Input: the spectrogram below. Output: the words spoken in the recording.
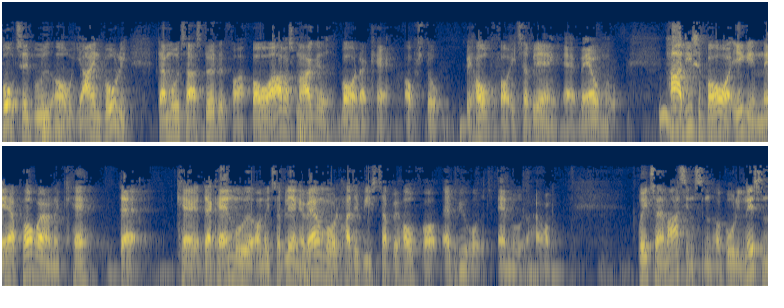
botilbud og i egen bolig, der modtager støtte fra borger- og arbejdsmarkedet, hvor der kan opstå behov for etablering af værgemål. Har disse borgere ikke en nære pårørende, kan der, kan, der kan anmode om etablering af værgemål, har det vist sig behov for, at byrådet anmoder herom. Britta Martinsen og Bodil Nissen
